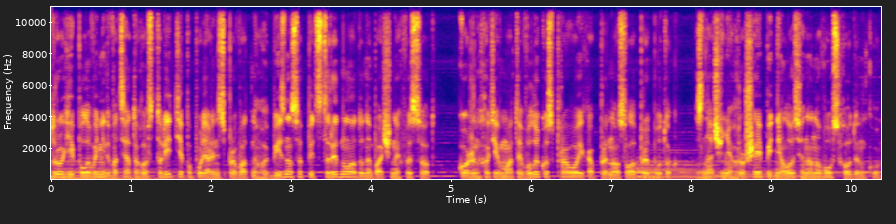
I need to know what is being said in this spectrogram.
другій половині ХХ століття популярність приватного бізнесу підстрибнула до небачених висот. Кожен хотів мати велику справу, яка б приносила прибуток. Значення грошей піднялося на нову сходинку.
